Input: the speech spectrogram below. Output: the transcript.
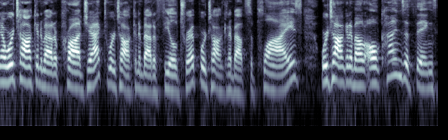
Now, we're talking about a project, we're talking about a field trip, we're talking about supplies, we're talking about all kinds of things.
